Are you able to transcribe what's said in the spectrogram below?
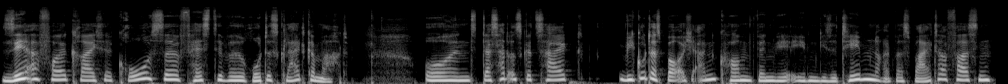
sehr erfolgreiche große Festival Rotes Kleid gemacht. Und das hat uns gezeigt, wie gut das bei euch ankommt, wenn wir eben diese Themen noch etwas weiter fassen,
